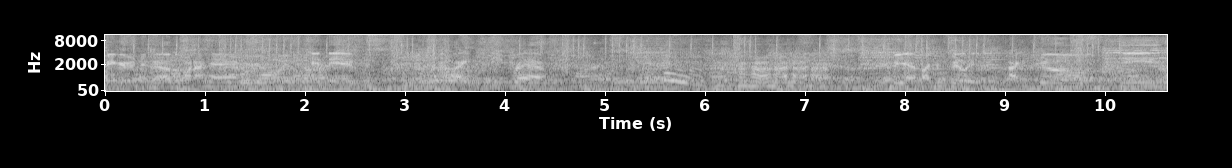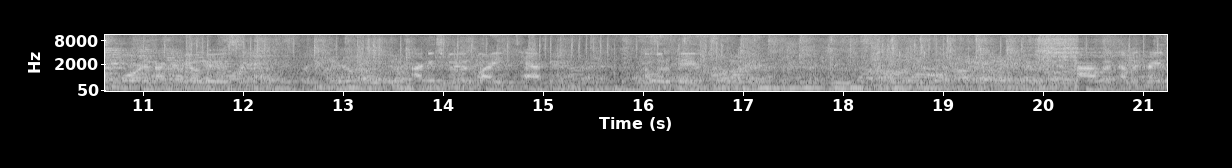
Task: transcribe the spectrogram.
bigger than the other one I had. And then like deep breath. but yes, I can feel it. I can feel more I can feel this. I can feel this like tapping a little bit. How I look, I look crazy.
